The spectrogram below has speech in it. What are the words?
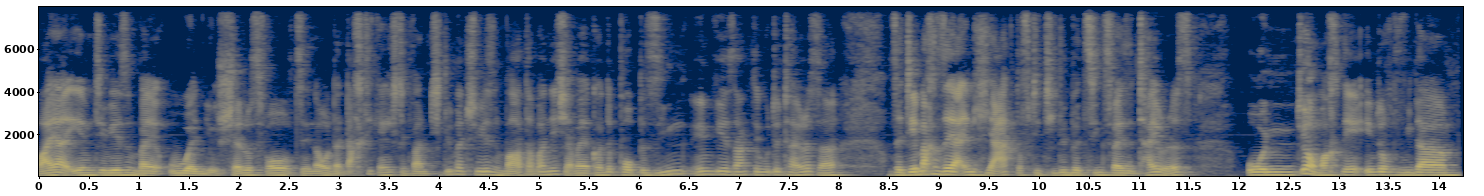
War ja eben gewesen bei You Shadows Fall, genau, da dachte ich eigentlich, das war ein Titelmatch gewesen, war aber nicht, aber er konnte Pope besiegen, eben wie gesagt, der gute Tyrus. Ja. Und seitdem machen sie ja eigentlich Jagd auf die Titel, beziehungsweise Tyrus. Und ja, macht eben doch wieder,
